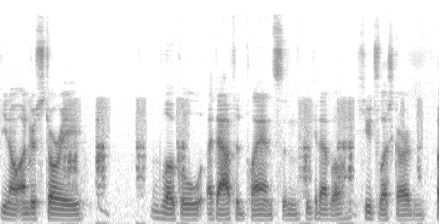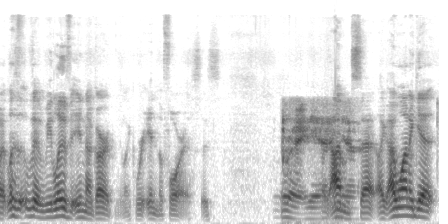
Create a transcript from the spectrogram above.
you know, understory local adapted plants, and we could have a huge lush garden. But we live in a garden, like we're in the forest. It's, right? Yeah, like, I'm yeah. set. Like I want to get.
